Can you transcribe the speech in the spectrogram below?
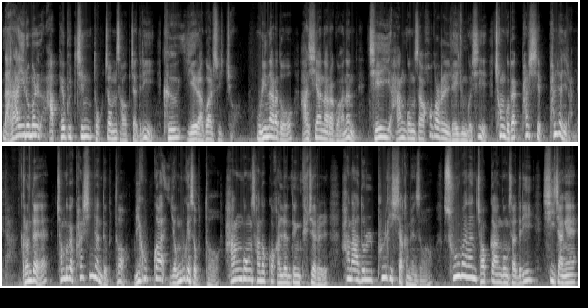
나라 이름을 앞에 붙인 독점 사업자들이 그 예라고 할 수 있죠. 우리나라도 아시아나라고 하는 제2항공사 허가를 내준 것이 1988년이랍니다. 그런데 1980년대부터 미국과 영국에서부터 항공산업과 관련된 규제를 하나둘 풀기 시작하면서 수많은 저가 항공사들이 시장에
